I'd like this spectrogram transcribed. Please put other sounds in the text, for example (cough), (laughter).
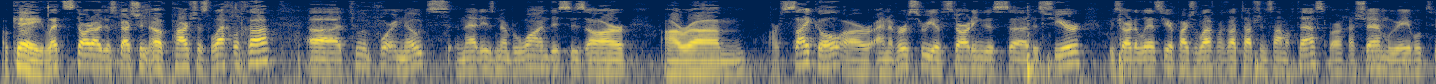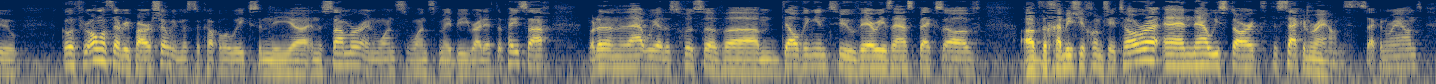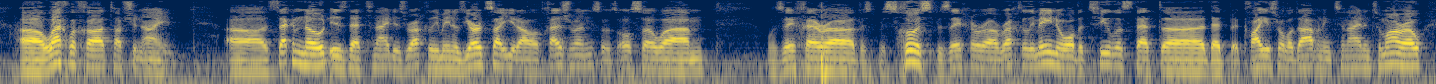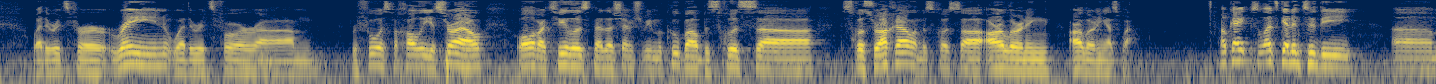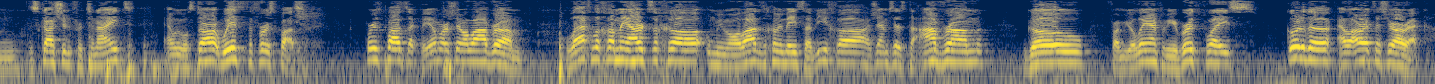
Okay, let's start our discussion of Parshas Lech Lecha. Uh, two important notes, and that is number one, this is our our um, our cycle, our anniversary of starting this uh, this year. We started last year Parshas Lech Lecha Tafshin Samach Tes. Baruch Hashem, we were able to go through almost every parsha. We missed a couple of weeks in the uh, in the summer, and once once maybe right after Pesach. But other than that, we had the schus of um, delving into various aspects of of the Chamishi Chumshei Torah, and now we start the second round. Second round, Lech Lecha Tafshin Ayin. Uh, second note is that tonight is Rachel Imeno's Yartzeit Yud Aleph Cheshvan, so it's also um, Zecher, the Beschus, Bezecher Rachel Imenu, all the tefillas that uh, that Klal Yisrael are davening tonight and tomorrow, whether it's for rain, whether it's for um, Refuas V'choli Yisrael, all of our tefillas, Pez Hashem should be makubal, b'schus, uh, b'schus Rachel, and b'schus uh, our learning, our learning as well. Okay, so let's get into the um, discussion for tonight, and we will start with the first pasuk. First pasuk, V'yomar Hashem al Avram, Lech lecha me'artzecha, u'mimoladzecha avicha, Hashem says to Avram, go from your land, from your birthplace, go to the El Aretz Asher Areka.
